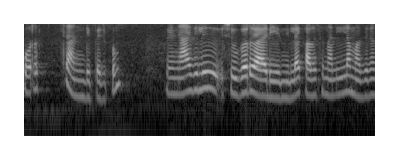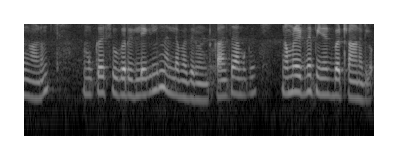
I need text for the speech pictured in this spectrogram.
കുറച്ച് അണ്ടിപ്പരിപ്പും. ഞാൻ ഇതിൽ ഷുഗർ ആഡ് ചെയ്യുന്നില്ല. കാരണം വെച്ചാൽ നല്ല മധുരം കാണും. നമുക്ക് ഷുഗർ ഇല്ലെങ്കിലും നല്ല മധുരമുണ്ട്. കാരണം വെച്ചാൽ നമുക്ക് നമ്മളിടുന്ന പീനട്ട് ബട്ടർ ആണല്ലോ.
